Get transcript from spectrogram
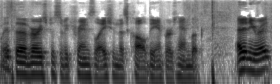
with a very specific translation that's called the Emperor's Handbook. At any rate,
